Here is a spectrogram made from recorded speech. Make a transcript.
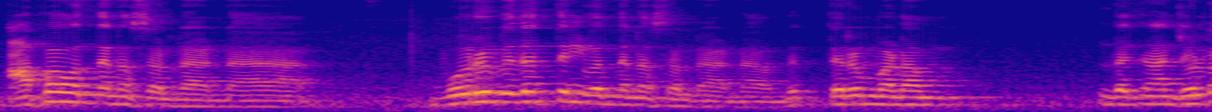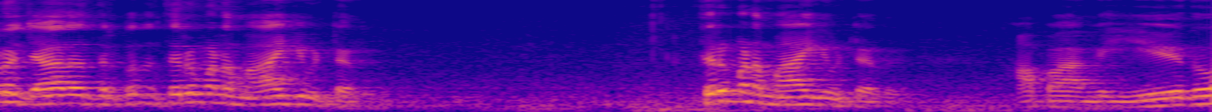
அப்போ வந்து என்ன சொல்கிறான்னா ஒரு விதத்தில் வந்து என்ன சொல்கிறான்னா வந்து திருமணம் இந்த நான் சொல்கிற ஜாதகத்திற்கு வந்து திருமணம் ஆகிவிட்டது. திருமணம் ஆகிவிட்டது. அப்போ அங்கே ஏதோ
